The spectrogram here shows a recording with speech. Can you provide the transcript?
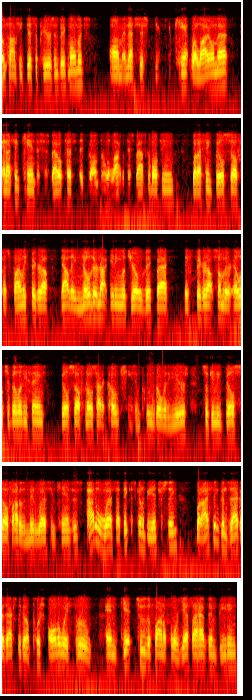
sometimes he disappears in big moments, um, and that's just you, you can't rely on that. And I think Kansas is battle tested. They've gone through a lot with this basketball team, but I think Bill Self has finally figured out. Now they know they're not getting Lagerald Vick back. They figured out some of their eligibility things. Bill Self knows how to coach. He's improved over the years. So give me Bill Self out of the Midwest and Kansas. Out of the West, I think it's going to be interesting, but I think Gonzaga is actually going to push all the way through and get to the Final Four. Yes, I have them beating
